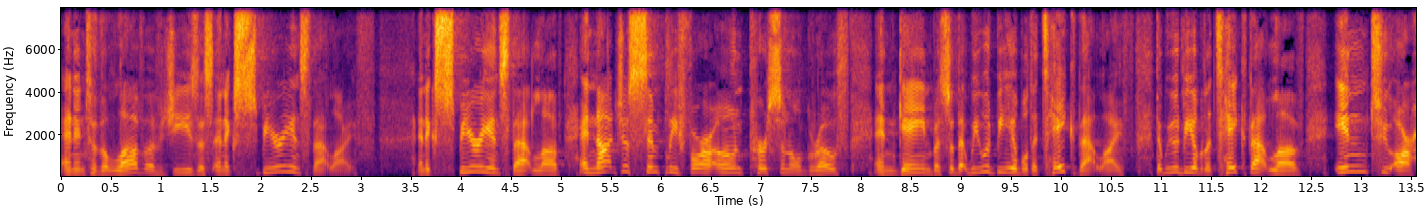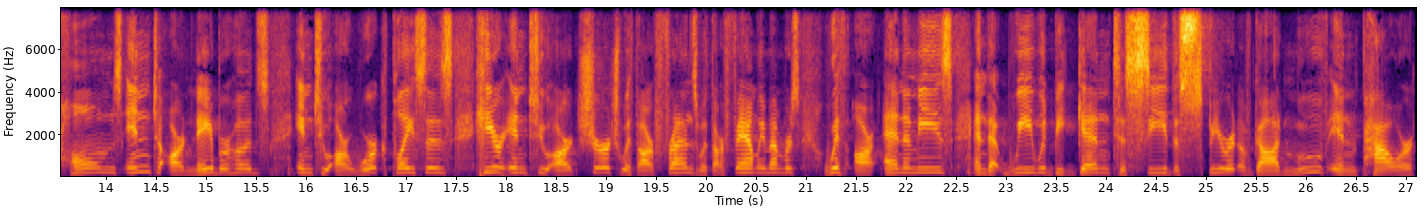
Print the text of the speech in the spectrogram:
and into the love of Jesus and experience that life and experience that love, and not just simply for our own personal growth and gain, but so that we would be able to take that life, that we would be able to take that love into our homes, into our neighborhoods, into our workplaces, here into our church with our friends, with our family members, with our enemies, and that we would begin to see the Spirit of God move in power,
